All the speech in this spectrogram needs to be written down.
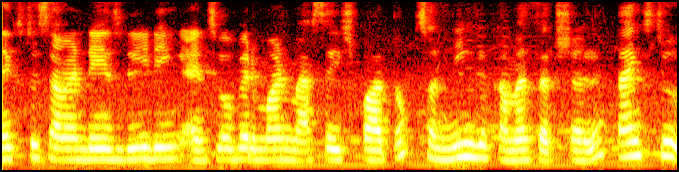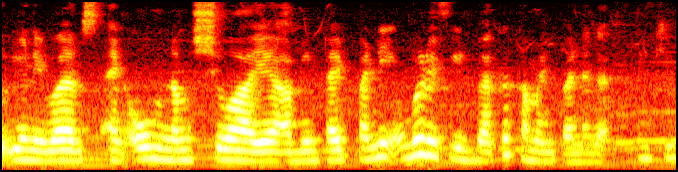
next seven days reading and Sivaperuman message பார்த்தோம். ஸோ நீங்கள் கமெண்ட் செக்ஷனில் தேங்க்ஸ் டு யூனிவர்ஸ் அண்ட் ஓம் நம் சிவாய அப்படின்னு டைப் பண்ணி உங்களுடைய ஃபீட்பேக்கை கமெண்ட் பண்ணுங்கள் தேங்க்யூ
